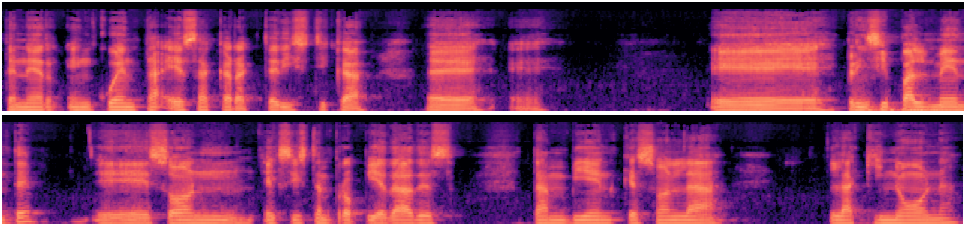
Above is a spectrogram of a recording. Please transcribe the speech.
tener en cuenta esa característica eh, eh, eh, principalmente. son, existen propiedades también que son la la quinona,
